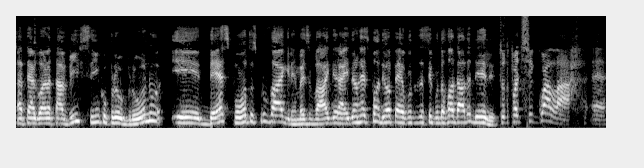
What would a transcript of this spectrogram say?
Até agora tá 25 pro Bruno e 10 pontos pro Wagner, mas o Wagner ainda não respondeu a pergunta da segunda rodada dele. Tudo pode se igualar. É.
